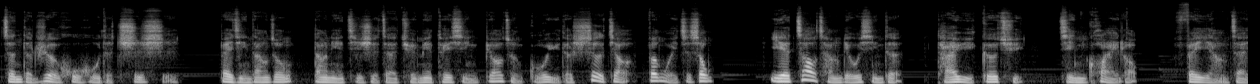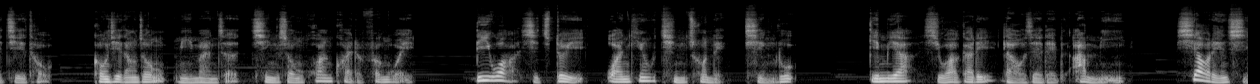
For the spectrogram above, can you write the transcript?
真的热乎乎的吃食。背景当中，当年即使在全面推行标准国语的社教氛围之中，也照常流行的台语歌曲《真快乐》飞扬在街头，空气当中弥漫着轻松欢快的氛围。你我是一对怀旧青春的情侣，今夜是我跟你老在的暗暝。少年时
